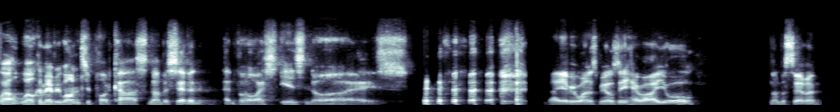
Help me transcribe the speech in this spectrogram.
Well, welcome everyone to podcast number seven. Advice is nice. hey everyone, it's Millsy. How are you all? Number seven,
